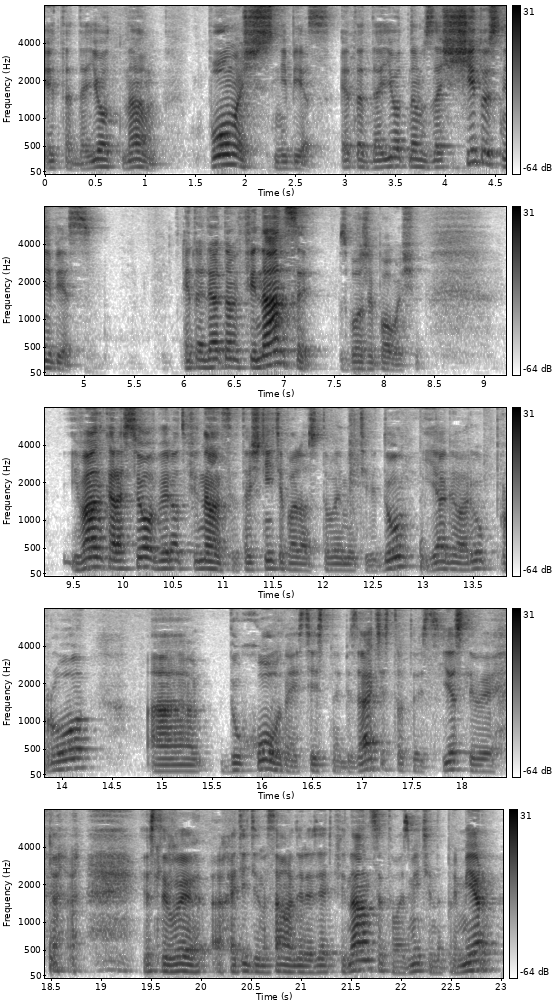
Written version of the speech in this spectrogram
это дает нам помощь с небес, это дает нам защиту с небес, это дает нам финансы с Божьей помощью. Иван Карасев берет финансы. Уточните, пожалуйста, что вы имеете в виду. Я говорю про духовное, естественно, обязательство. То есть, если вы, если вы хотите на самом деле взять финансы, то возьмите, например,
